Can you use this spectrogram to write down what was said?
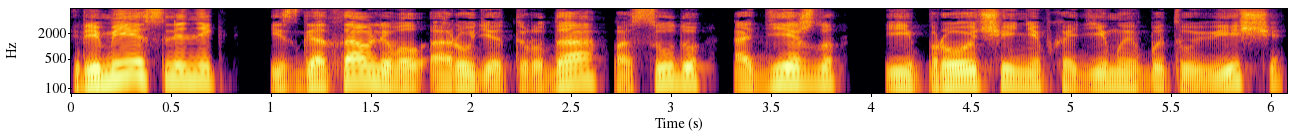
Ремесленник изготавливал орудия труда, посуду, одежду и прочие необходимые в быту вещи.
